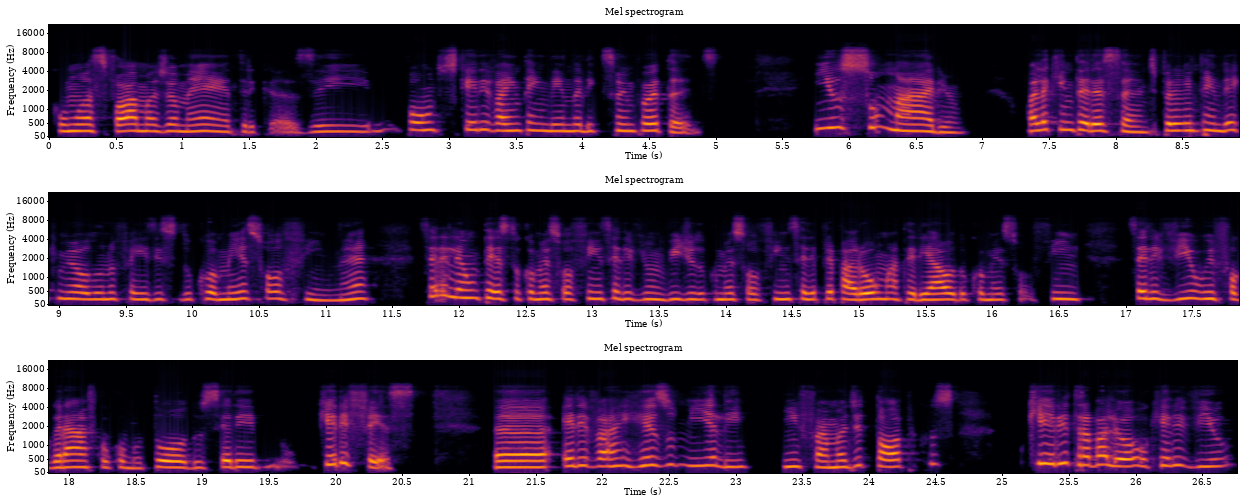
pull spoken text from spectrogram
com as formas geométricas, e pontos que ele vai entendendo ali que são importantes. E o sumário, Olha que interessante, para eu entender que meu aluno fez isso do começo ao fim, né? Se ele leu um texto do começo ao fim, se ele viu um vídeo do começo ao fim, se ele preparou um material do começo ao fim, se ele viu o infográfico como todo, se ele, o que ele fez, uh, ele vai resumir ali em forma de tópicos o que ele trabalhou, o que ele viu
